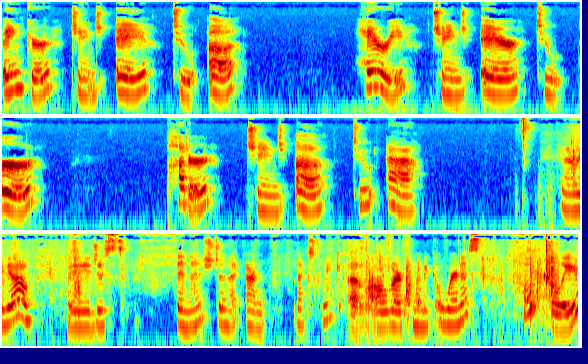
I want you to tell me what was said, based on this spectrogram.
Banker, change A to a. Harry, change air to er. Putter, change a to a. There we go. We just finished our next week of all of our phonemic awareness. Hopefully,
